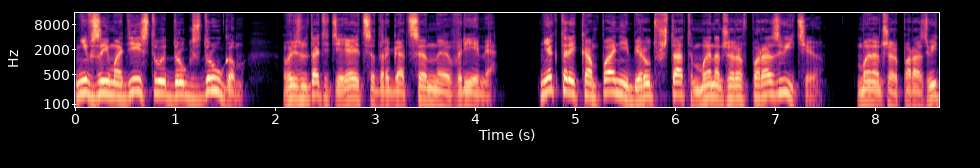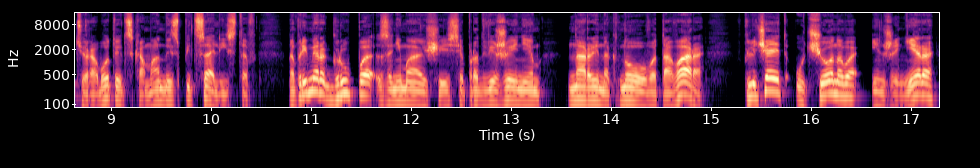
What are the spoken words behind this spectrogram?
не взаимодействуют друг с другом, в результате теряется драгоценное время. Некоторые компании берут в штат менеджеров по развитию. Менеджер по развитию работает с командой специалистов. Например, группа, занимающаяся продвижением на рынок нового товара, включает ученого, инженера,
